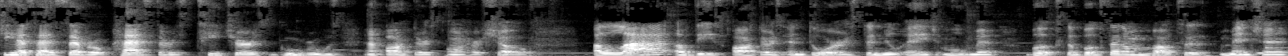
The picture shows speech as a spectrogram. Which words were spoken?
She has had several pastors, teachers, gurus, and authors on her show. A lot of these authors endorse the New Age movement books. The books that I'm about to mention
